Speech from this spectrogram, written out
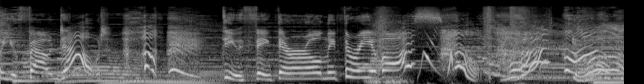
So you found out. Do you think there are only three of us? Uh, uh,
